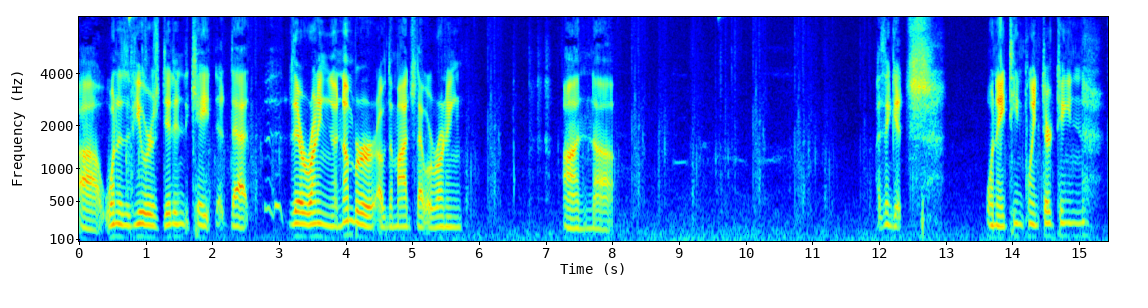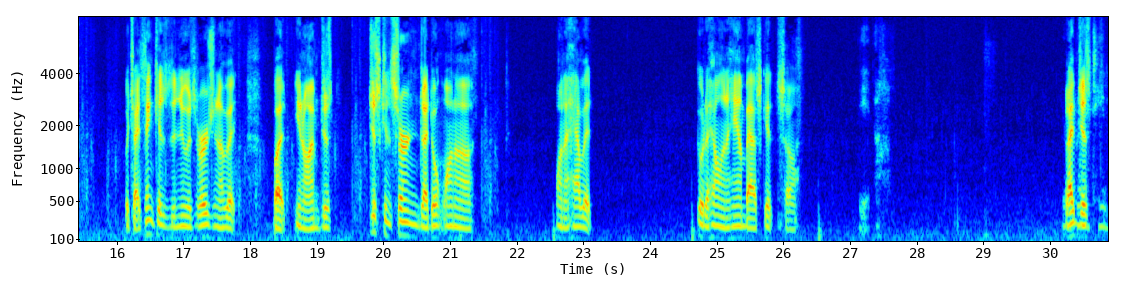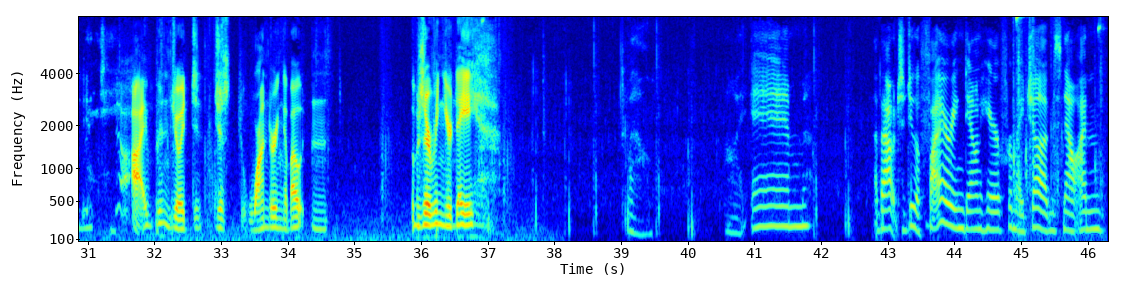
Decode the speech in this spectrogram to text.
Uh, one of the viewers did indicate that they're running a number of the mods that were running on. Uh, I think it's 118.13, which I think is the newest version of it. But you know, I'm just just concerned. I don't want to want to have it go to hell in a handbasket. So Yeah. But I've just-. I've enjoyed just wandering about and observing your day. Well, I am about to do a firing down here for my jugs. Now I'm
